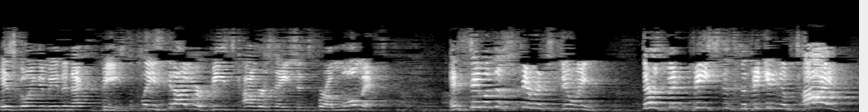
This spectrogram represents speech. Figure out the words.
is going to be the next beast. Please get out of your beast conversations for a moment and see what the Spirit's doing. There's been beasts since the beginning of time.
